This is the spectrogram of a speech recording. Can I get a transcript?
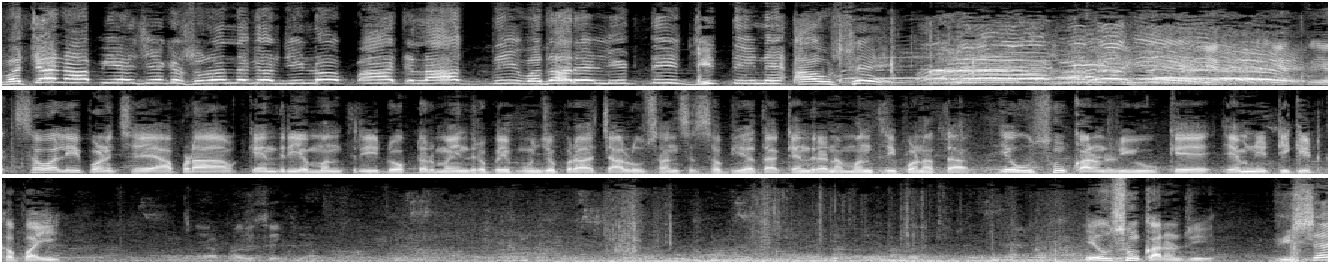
વચન આપીએ છીએ કે સુરેન્દ્રનગર જિલ્લો પાંચ લાખથી વધારે લીડથી જીતીને આવશે. એક સવાલ એ પણ છે. આપણા કેન્દ્રીય મંત્રી ડોક્ટર મહેન્દ્રભાઈ મુંજપરા ચાલુ સાંસદ સભ્ય હતા, કેન્દ્રના મંત્રી પણ હતા. એવું શું કારણ રહ્યું કે એમની ટિકિટ કપાઈ? એવું શું કારણ રહ્યું? વિષય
